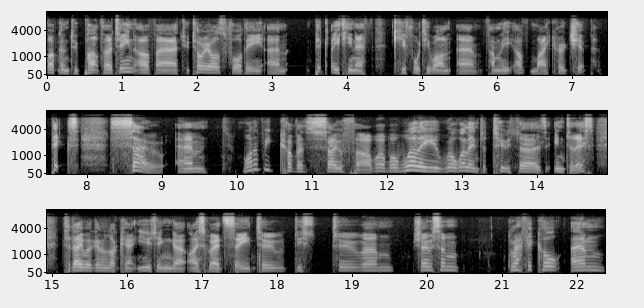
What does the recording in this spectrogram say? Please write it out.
Welcome to part 13 of uh, tutorials for the um, PIC18F Q41 uh, family of microchip PICs. So, um, what have we covered so far? Well, we're well, we're well into two thirds into this. Today we're going to look at using uh, I squared C to to um, show some graphical um,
